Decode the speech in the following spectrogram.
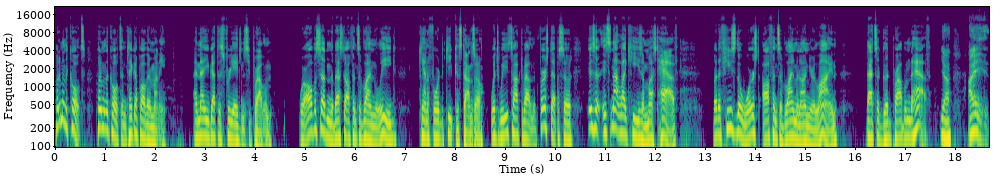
Put him in the Colts. Put him in the Colts and take up all their money. And now you got this free agency problem where all of a sudden the best offensive line in the league can't afford to keep Castonzo, which we talked about in the first episode. Is it's not like he's a must have, but if he's the worst offensive lineman on your line, that's a good problem to have. Yeah. I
